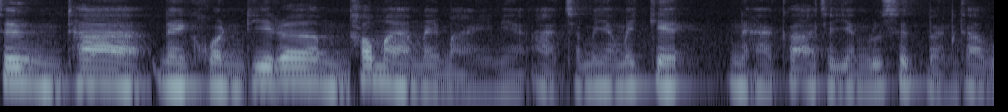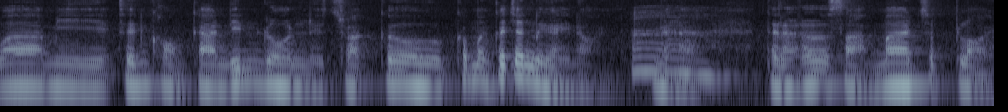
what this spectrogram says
ซึ่งถ้าในคนที่เริ่มเข้ามาใหม่ๆเนี่ยอาจจะไม่ยังไม่เก็ตนะฮะก็อาจจะยังรู้สึกเหมือนกับว่ามีเส้นของการดิ้นรนหรือ struggle ก็มันก็จะเหนื่อยหน่อยนะฮะอ่าแต่ถ้าเราสามารถจะปล่อย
